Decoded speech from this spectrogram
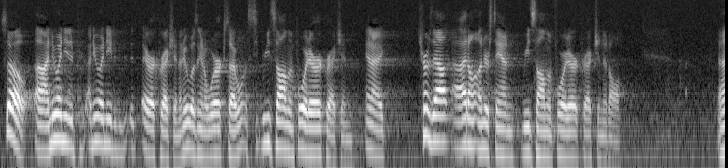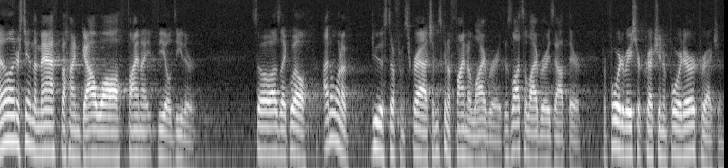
So uh, I knew I needed I knew I needed error correction. I knew it wasn't going to work, so I went Reed Solomon forward error correction. And I turns out I don't understand Reed Solomon forward error correction at all. And I don't understand the math behind Galois finite fields either. So I was like, well, I don't want to do this stuff from scratch. I'm just going to find a library. There's lots of libraries out there for forward erasure correction and forward error correction.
